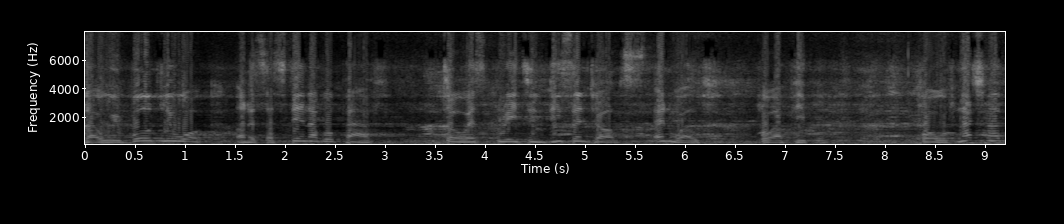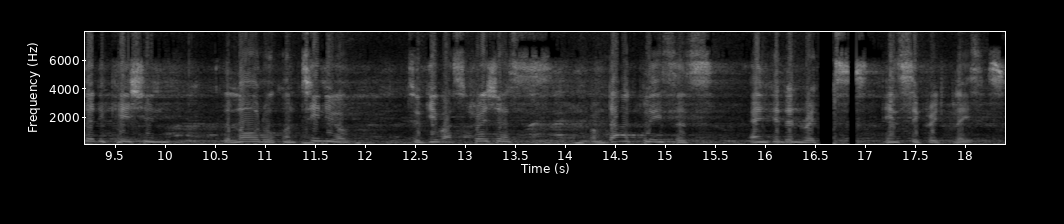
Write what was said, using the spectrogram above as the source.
that we boldly walk on a sustainable path towards creating decent jobs and wealth for our people. For with national dedication, the Lord will continue to give us treasures from dark places and hidden riches in secret places.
